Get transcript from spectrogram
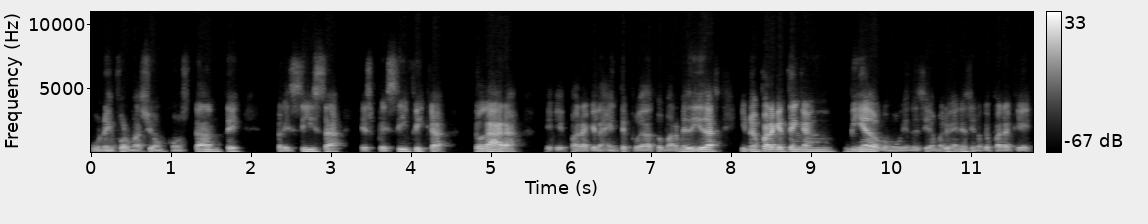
una información constante, precisa específica, clara, eh, para que la gente pueda tomar medidas y no es para que tengan miedo, como bien decía Mario Eugenia, sino que para que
